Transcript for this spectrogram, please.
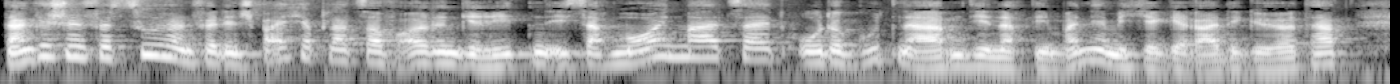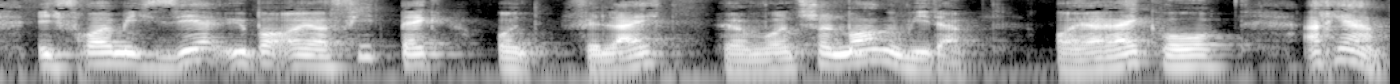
Dankeschön fürs Zuhören, für den Speicherplatz auf euren Geräten. Ich sage Moin Mahlzeit oder guten Abend, je nachdem, wann ihr mich hier gerade gehört habt. Ich freue mich sehr über euer Feedback und vielleicht hören wir uns schon morgen wieder. Euer Reiko. Ach ja,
